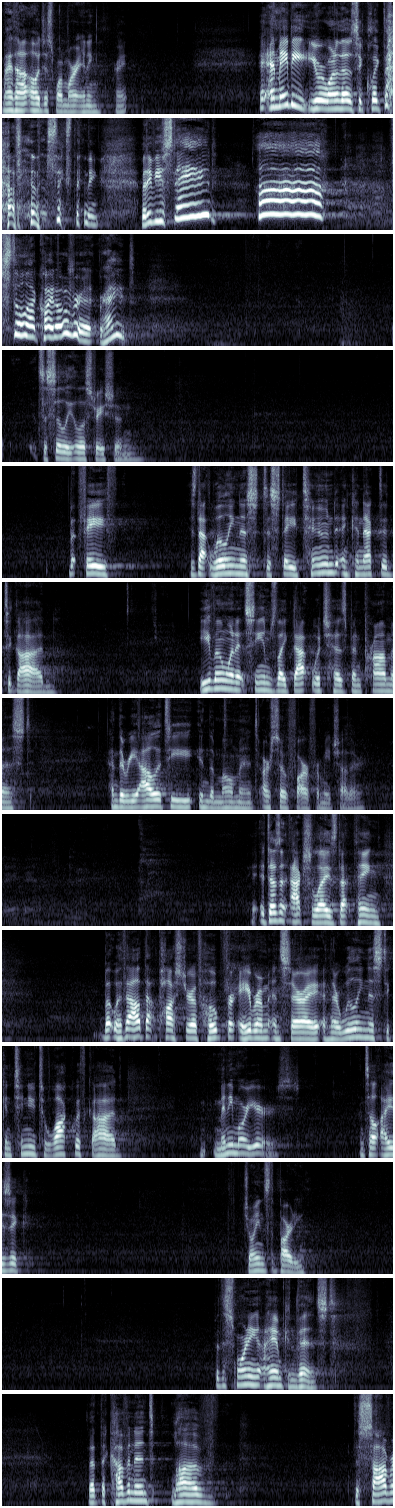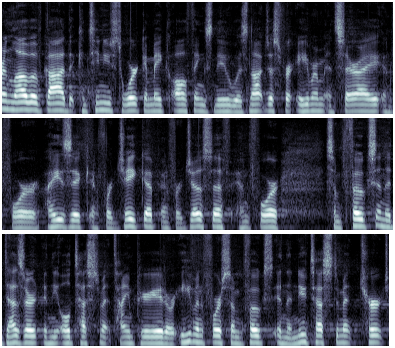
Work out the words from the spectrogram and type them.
I thought, oh, just one more inning, right? And maybe you were one of those who clicked off in the sixth inning. But if you stayed, ah, still not quite over it, right? It's a silly illustration. But faith is that willingness to stay tuned and connected to God, even when it seems like that which has been promised and the reality in the moment are so far from each other. It doesn't actualize that thing. But without that posture of hope for Abram and Sarai and their willingness to continue to walk with God many more years until Isaac joins the party. But this morning, I am convinced that the covenant love, the sovereign love of God that continues to work and make all things new was not just for Abram and Sarai and for Isaac and for Jacob and for Joseph and for some folks in the desert in the Old Testament time period or even for some folks in the New Testament church.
